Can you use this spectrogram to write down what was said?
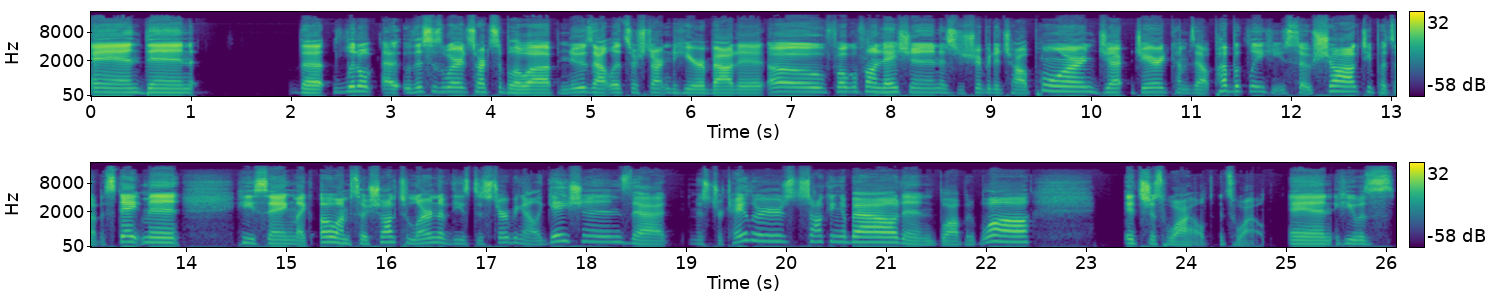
And then the little uh, this is where it starts to blow up. News outlets are starting to hear about it. Oh Fogle foundation has distributed child porn. J- jared comes out publicly. He's so shocked. He puts out a statement. He's saying like oh i'm so shocked to learn of these disturbing allegations that mr taylor's talking about and blah blah blah. It's just wild. It's wild. And he was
